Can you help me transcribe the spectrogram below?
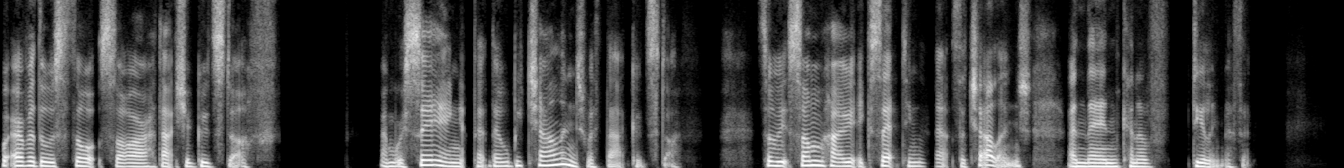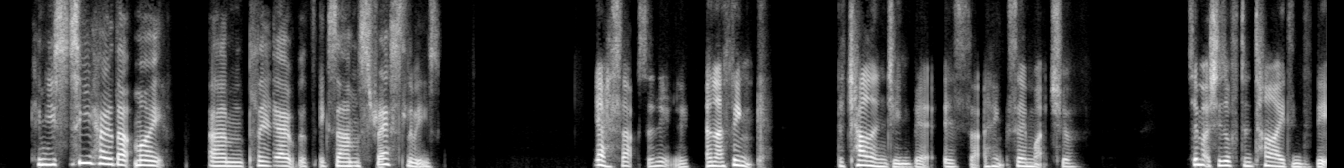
whatever those thoughts are, that's your good stuff. And we're saying that there will be challenge with that good stuff. So it's somehow accepting that's a challenge and then kind of dealing with it. Can you see how that might um, play out with exam stress, Louise? Yes, absolutely. And I think the challenging bit is that I think so much of so much is often tied into the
